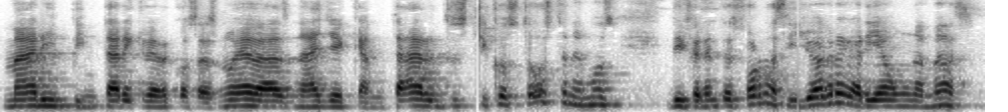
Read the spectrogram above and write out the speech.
Mari, pintar y crear cosas nuevas. Naye, cantar. Entonces, chicos, todos tenemos diferentes formas y yo agregaría una más.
